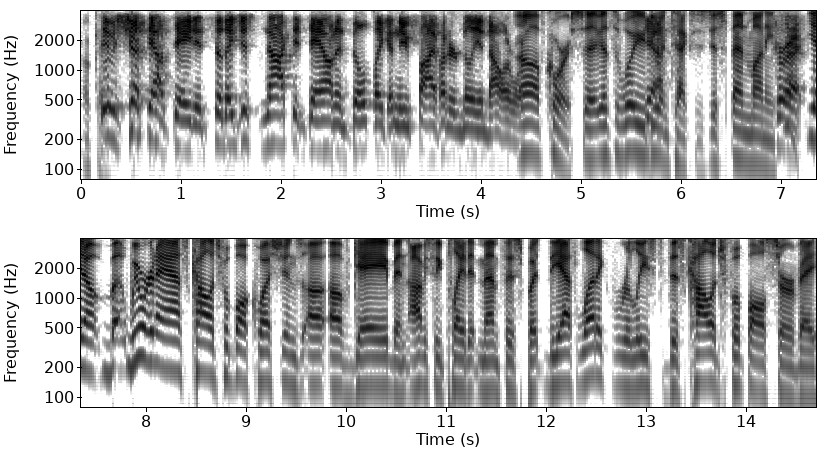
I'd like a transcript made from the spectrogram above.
Okay. It was just outdated, so they just knocked it down and built like a new 500 million dollar one. Oh, of course. Uh, That's what you do Yeah. in Texas. Just spend money. Correct. You know, but we were going to ask college football questions uh, of Gabe, and obviously played at Memphis. But the Athletic released this college football survey.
